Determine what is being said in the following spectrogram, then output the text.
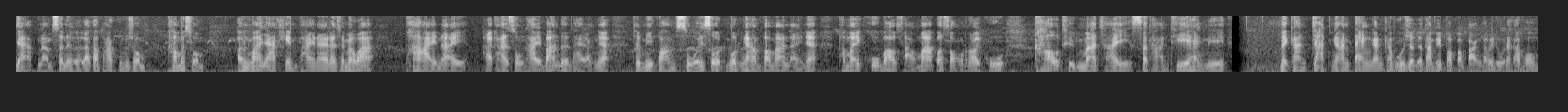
อยากนำเสนอแล้วก็พาคุณผู้ชมเข้ามาชมเอาเป็นว่าอยากเห็นภายในแล้วใช่ไหมว่า ภายในอาคารทรงไทยบ้านเดินไทยหลังเนี้ยจะมีความสวยสดงดงามประมาณไหนเนี่ยทำไมคู่บ่าวสาวมากกว่า 200 คู่เขาถึงมาใช้สถานที่แห่งนี้ ในการจัดงานแต่งกันครับคุณผู้ชมเดี๋ยวตามพี่ป๊อปปังๆเข้าไปดูนะครับผม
